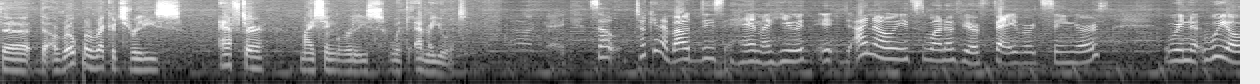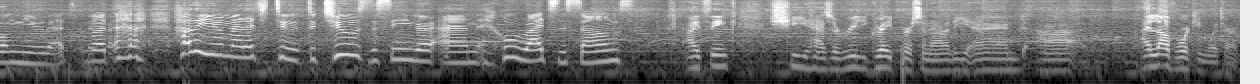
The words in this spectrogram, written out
the the Aropa Records release after my single release with Emma Hewitt. So, talking about this Emma Hewitt, it, I know it's one of your favorite singers. We, kn- we all knew that. But how do you manage to, to choose the singer and who writes the songs? I think she has a really great personality, and uh, I love working with her.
